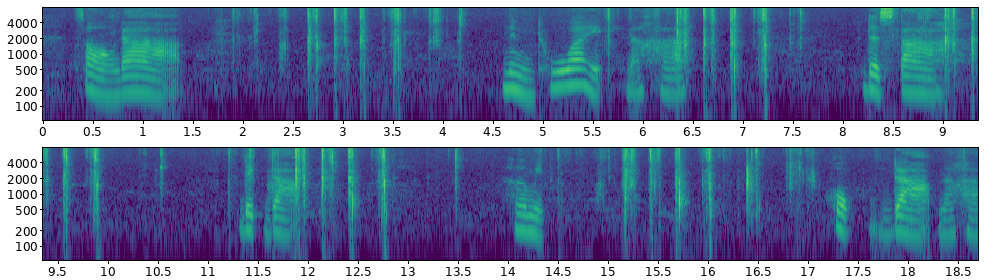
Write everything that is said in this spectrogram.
2 ดาบ 1 ถ้วยนะคะ The Star เด็กดาบ Hermit 6 ดาบนะคะ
